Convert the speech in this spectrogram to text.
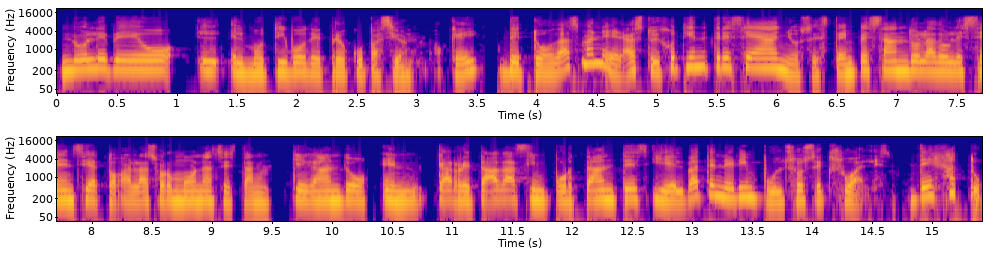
no le veo el, motivo de preocupación, ¿ok? De todas maneras, tu hijo tiene 13 años, está empezando la adolescencia, todas las hormonas están llegando en carretadas importantes y él va a tener impulsos sexuales. Deja tú,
